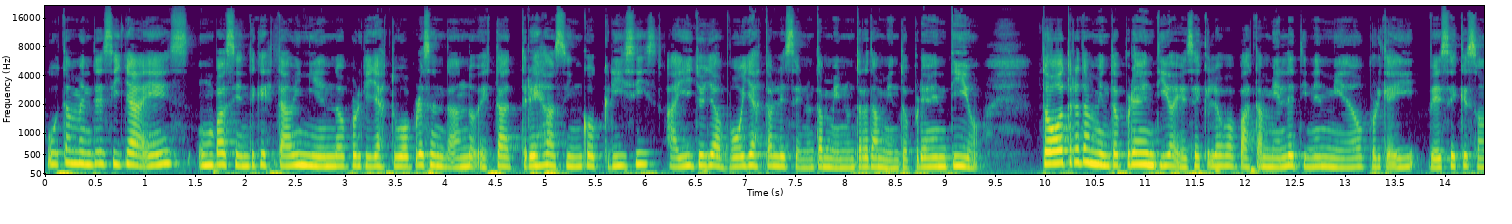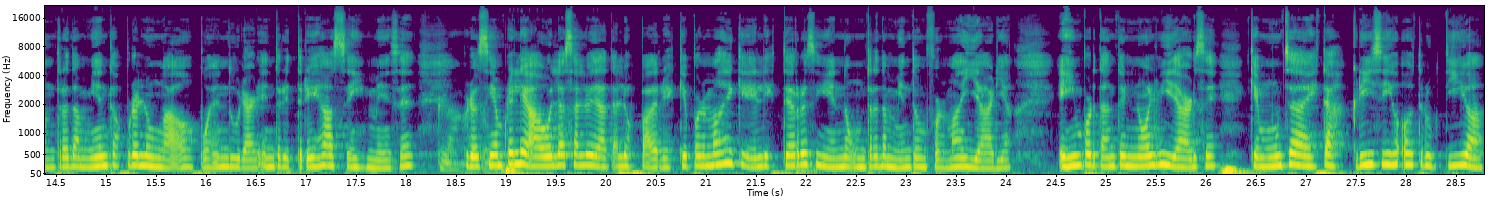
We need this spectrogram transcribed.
Justamente si ya es un paciente que está viniendo porque ya estuvo presentando esta 3 a 5 crisis, ahí yo ya voy a establecer también un tratamiento preventivo. Todo tratamiento preventivo, hay veces que los papás también le tienen miedo porque hay veces que son tratamientos prolongados, pueden durar entre 3 a 6 meses, pero siempre le hago la salvedad a los padres que por más de que él esté recibiendo un tratamiento en forma diaria, es importante no olvidarse que muchas de estas crisis obstructivas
